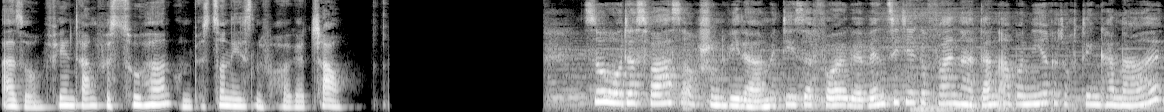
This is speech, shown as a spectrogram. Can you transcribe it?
also vielen Dank fürs Zuhören und bis zur nächsten Folge. Ciao. So, das war's auch schon wieder mit dieser Folge. Wenn sie dir gefallen hat, dann abonniere doch den Kanal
